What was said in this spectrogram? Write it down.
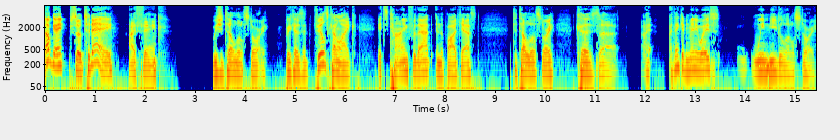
Okay, so today I think we should tell a little story because it feels kind of like it's time for that in the podcast to tell a little story because uh, I I think in many ways we need a little story.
